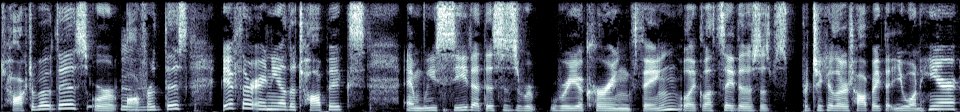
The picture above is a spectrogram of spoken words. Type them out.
talked about this or mm. offered this, if there are any other topics and we see that this is a re- reoccurring thing, like let's say there's this particular topic that you want to hear,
